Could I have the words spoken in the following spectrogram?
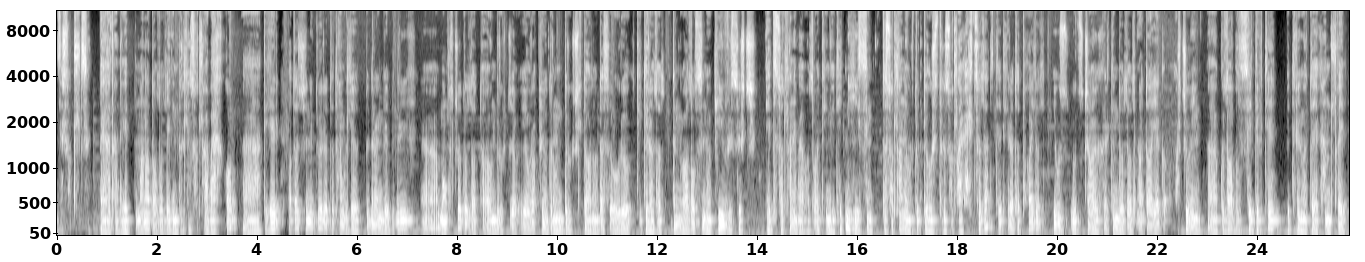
янзаар судалсан байгаад байгаа. Тэгээд манад бол яг энэ төрлийн судалгаа байхгүй. Аа тэгэхээр одоо жишээ нэгдүгээр одоо хамглаа бид нар ингээд бидний монголчууд бол одоо өндөр Европын өндөр хөгжилтэй орнуудаас өөрөө гэдэг дээр бол бид нэг олон улсын Pew Research гэдэг судалгааны байгууллага гэдэг ингээд тэдний хийсэн одоо судалгааны үр дүнтэй өөрсдөө судалгааг харьцуулаад тэгэхээр одоо тухайлбал юу үзэж байгаа гэхээр тэнд бол одоо яг орчин үеийн глобал сэдв те бидний одоо яг хандлагыг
